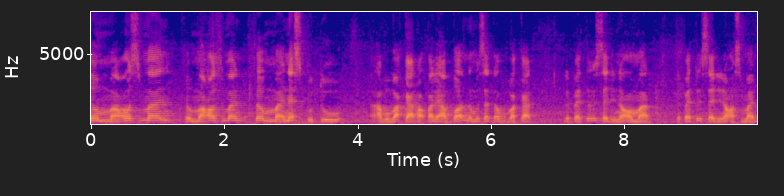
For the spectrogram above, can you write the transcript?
thumma Uthman thumma Uthman thumma naskutu. Abu Bakar hak paling afdal nombor satu Abu Bakar. Lepas tu Sayyidina Umar. Lepas tu Sayyidina Uthman.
